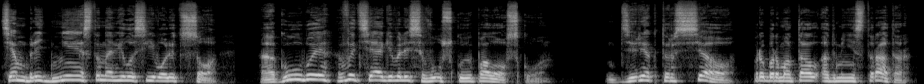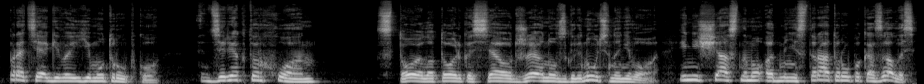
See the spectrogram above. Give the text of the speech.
тем бледнее становилось его лицо, а губы вытягивались в узкую полоску. «Директор Сяо», – пробормотал администратор, протягивая ему трубку. «Директор Хуан». Стоило только Сяо Джену взглянуть на него, и несчастному администратору показалось,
